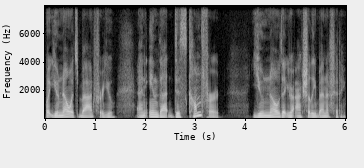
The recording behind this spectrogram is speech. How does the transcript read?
but you know it's bad for you. And in that discomfort, you know that you're actually benefiting.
